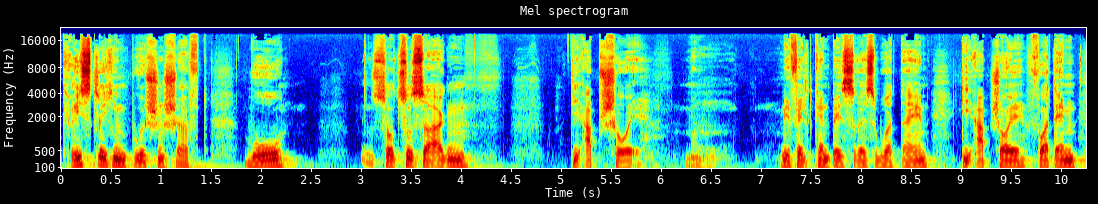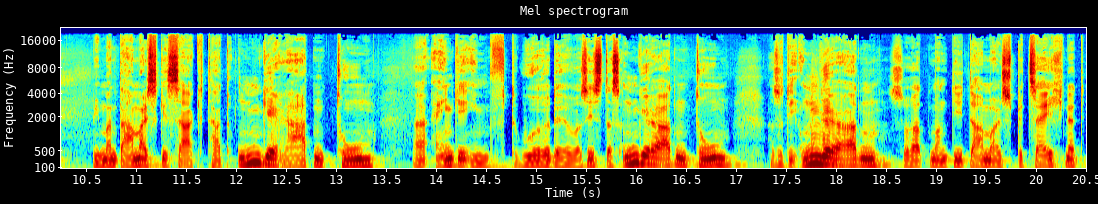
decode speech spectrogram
christlichen Burschenschaft, wo sozusagen die Abscheu, man mir fällt kein besseres Wort ein, die Abscheu vor dem, wie man damals gesagt hat, Ungeradentum äh, eingeimpft wurde. Was ist das Ungeradentum? Also die Ungeraden, so hat man die damals bezeichnet,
